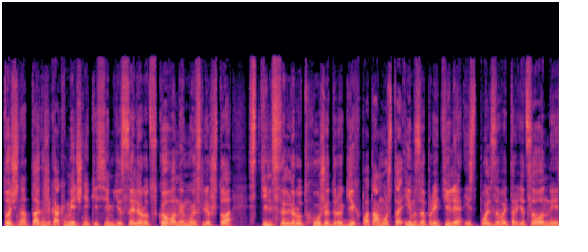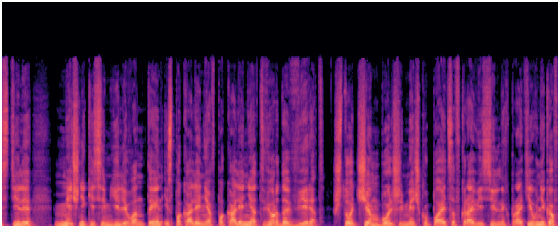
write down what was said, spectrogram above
Точно так же, как мечники семьи Селлерут скованы мыслью, что стиль Селлерут хуже других, потому что им запретили использовать традиционные стили, мечники семьи Левантейн из поколения в поколение твердо верят, что чем больше меч купается в крови сильных противников,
